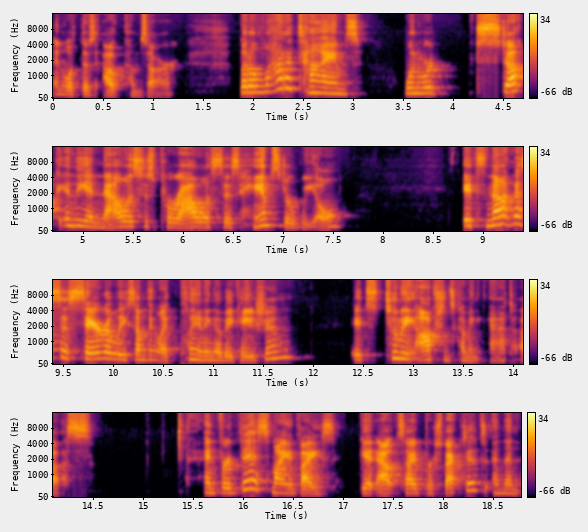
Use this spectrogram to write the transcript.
and what those outcomes are. But a lot of times when we're stuck in the analysis paralysis hamster wheel, it's not necessarily something like planning a vacation it's too many options coming at us. And for this, my advice get outside perspectives and then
